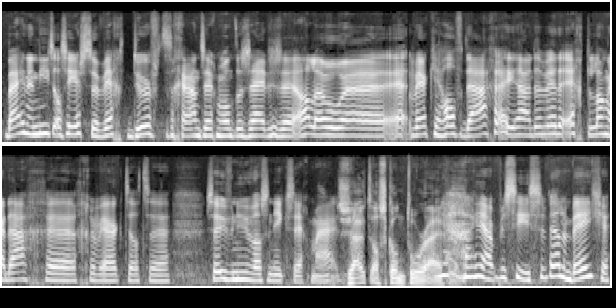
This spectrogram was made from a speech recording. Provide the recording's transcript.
bijna niet als eerste weg durfde te gaan, zeg maar. Want dan zeiden ze, hallo, uh, werk je half dagen? Ja, er werden echt lange dagen uh, gewerkt. Dat uh, zeven uur was niks, zeg maar. Zuid als kantoor eigenlijk. Ja, ja, precies. Wel een beetje.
